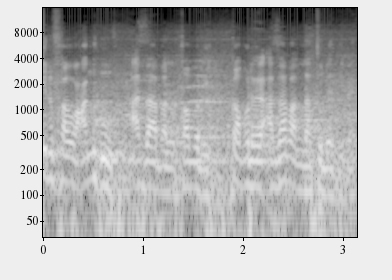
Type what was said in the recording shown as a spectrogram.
ইরফাউ আনহু আজাব আল কবরি, কবরের আজাব আল্লাহ তুলে দিবেন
